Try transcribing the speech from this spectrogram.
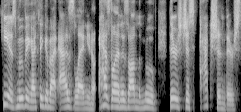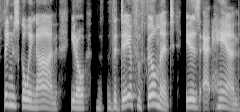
He is moving. I think about Aslan, you know, Aslan is on the move. There's just action, there's things going on. You know, the day of fulfillment is at hand.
